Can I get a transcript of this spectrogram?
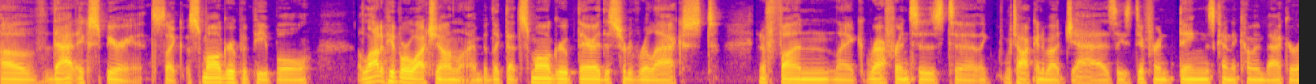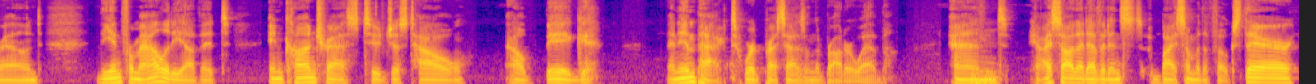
of that experience, like a small group of people. A lot of people are watching online, but like that small group there, this sort of relaxed, kind of fun, like references to like we're talking about jazz, these different things kind of coming back around. The informality of it, in contrast to just how how big an impact WordPress has on the broader web. And mm-hmm. I saw that evidenced by some of the folks there.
